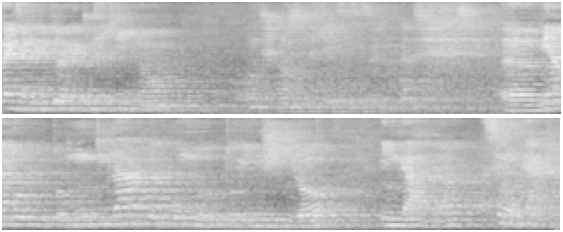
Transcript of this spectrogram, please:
Pensa addirittura che Giustino, conosci no, Giustino? Eh, mi ha voluto mutilato e condotto in giro in gabbia assieme a un cane.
